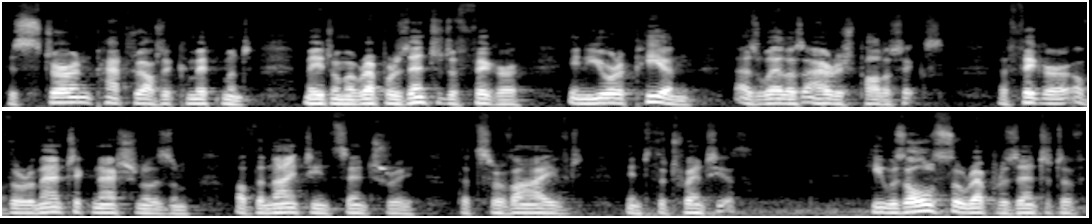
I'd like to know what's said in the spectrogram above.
His stern patriotic commitment made him a representative figure in European as well as Irish politics, a figure of the romantic nationalism of the 19th century that survived into the 20th. He was also representative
